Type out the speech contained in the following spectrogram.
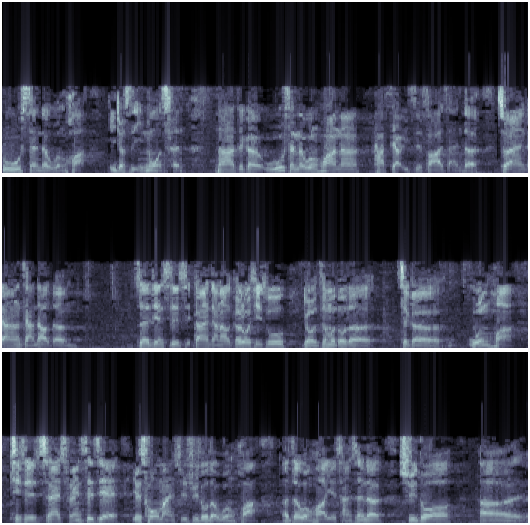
无神的文化。也就是以诺城，那这个无神的文化呢，它是要一直发展的。虽然刚刚讲到的这件事情，刚才讲到格罗西书有这么多的这个文化，其实现在全世界也充满许许多的文化，而这文化也产生了许多。呃，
